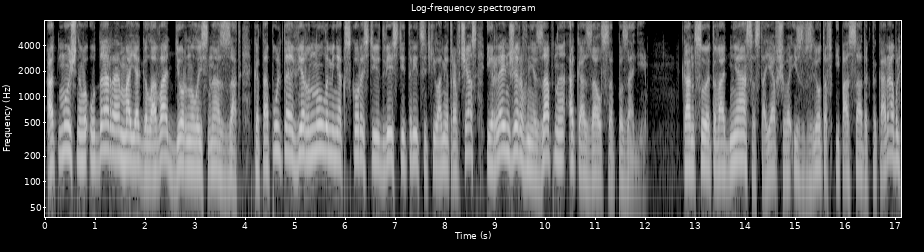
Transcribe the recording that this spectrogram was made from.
От мощного удара моя голова дернулась назад. Катапульта вернула меня к скорости 230 км в час, и рейнджер внезапно оказался позади. К концу этого дня, состоявшего из взлетов и посадок на корабль,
